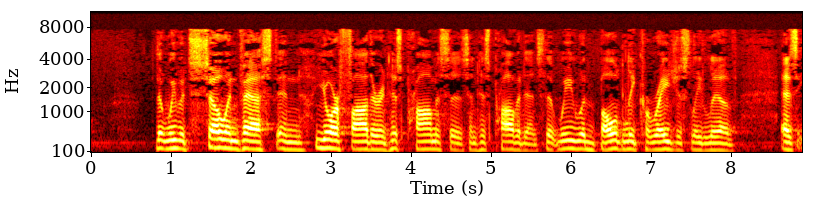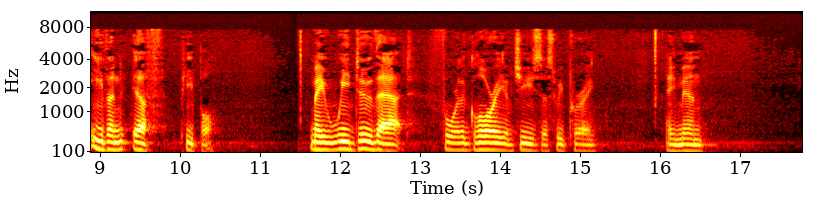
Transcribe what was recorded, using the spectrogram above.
that we would so invest in your Father and his promises and his providence, that we would boldly, courageously live as even if people. May we do that for the glory of Jesus, we pray. Amen.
